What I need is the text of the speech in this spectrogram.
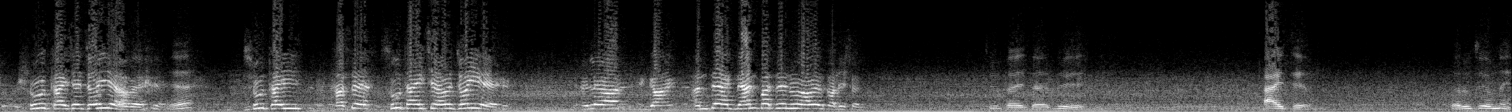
શું- શું થાય છે જોઈએ હવે? હે? શું થઈ થશે? શું થાય છે હવે જોઈએ? એટલે અંતે જ્ઞાન પાસેનું આવે સોલ્યુશન શું થાય થાય. થાય છે. કરું છે એમ નહીં?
